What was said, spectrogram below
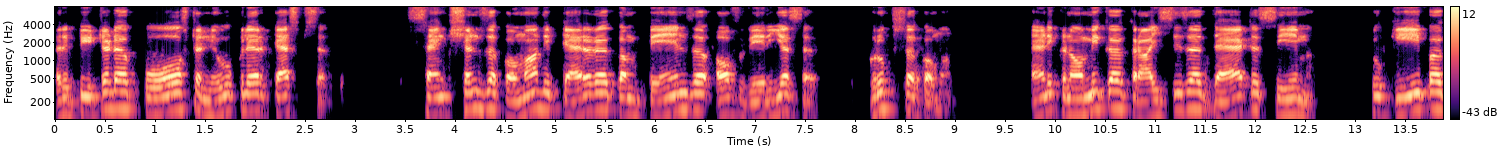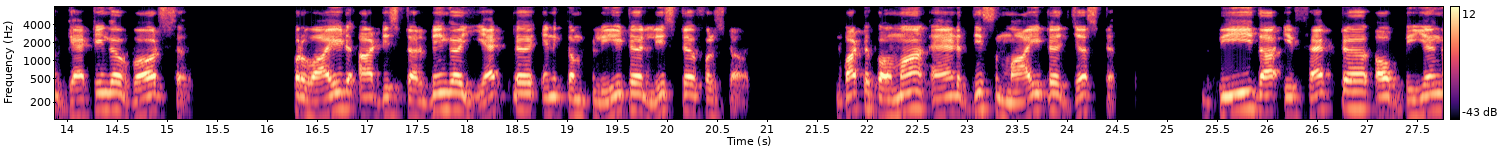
Repeated post-nuclear tests, sanctions, comma, the terror campaigns of various groups, comma and economic crises that seem to keep getting worse provide a disturbing yet incomplete list full stop. But comma and this might just be the effect of being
